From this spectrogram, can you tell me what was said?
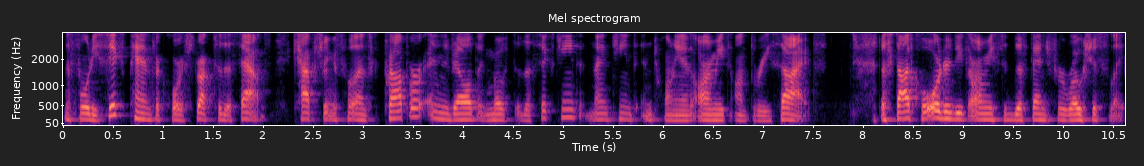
the 46th Panzer Corps struck to the south, capturing Smolensk proper and enveloping most of the 16th, 19th, and 20th armies on three sides. The Stavka ordered these armies to defend ferociously.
